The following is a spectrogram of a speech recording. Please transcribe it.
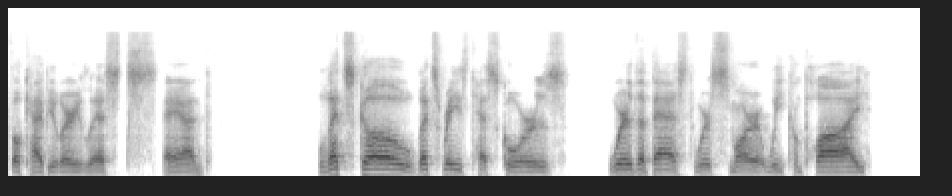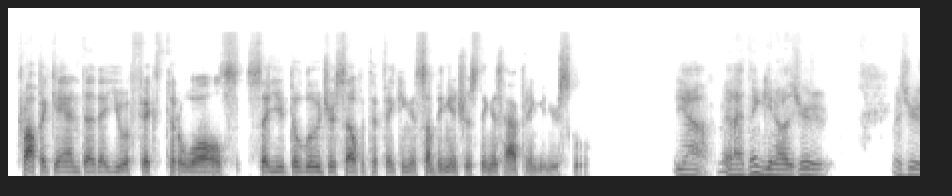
vocabulary lists and let's go, let's raise test scores. We're the best, we're smart, we comply propaganda that you affix to the walls so you delude yourself into thinking that something interesting is happening in your school. Yeah, and I think you know as you're as you're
